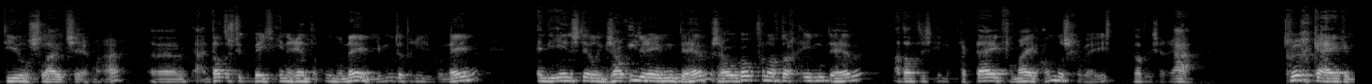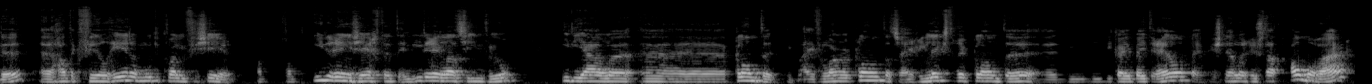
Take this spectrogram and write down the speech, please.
deal sluit, zeg maar. Um, ja, dat is natuurlijk een beetje inherent aan ondernemen. Je moet dat risico nemen. En die instelling zou iedereen moeten hebben, zou ik ook vanaf dag één moeten hebben. Maar dat is in de praktijk voor mij anders geweest. Dat ik zeg, ja, terugkijkende uh, had ik veel eerder moeten kwalificeren. Want, want, iedereen zegt het en iedereen laat zien van joh, ideale uh, klanten, die blijven langer klant, dat zijn relaxtere klanten, uh, die, die, die kan je beter helpen, heb je sneller resultaat, allemaal waar.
